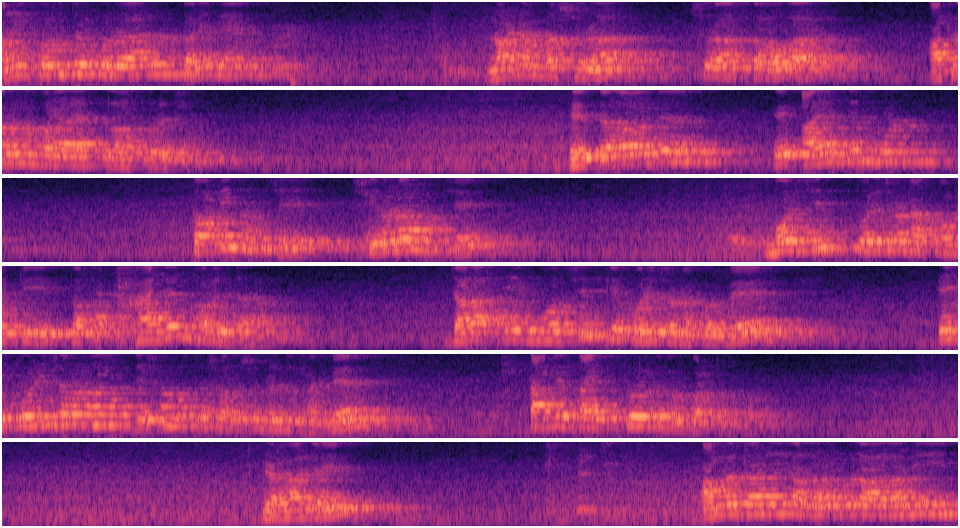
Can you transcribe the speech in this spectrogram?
আমি পবিত্র কোরআন করিমের নয় নম্বর সুরা সুরা তওবার আঠারো নম্বর আয়াত তেলাওয়াত করেছি। এই তেলাওয়াতের, এই আয়াতের মূল টপিক হচ্ছে, শিরোনাম হচ্ছে মসজিদ পরিচালনা কমিটি তথা খাদেম হবেন যারা। যারা এই মসজিদকে পরিচালনা করবে এই পরিচালনার যে সমস্ত সদস্যবৃন্দ থাকবেন, তাদের দায়িত্ব এবং কর্তব্য। হাজরিন, আমরা জানি আল্লাহ রবুল্লা আলমিন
